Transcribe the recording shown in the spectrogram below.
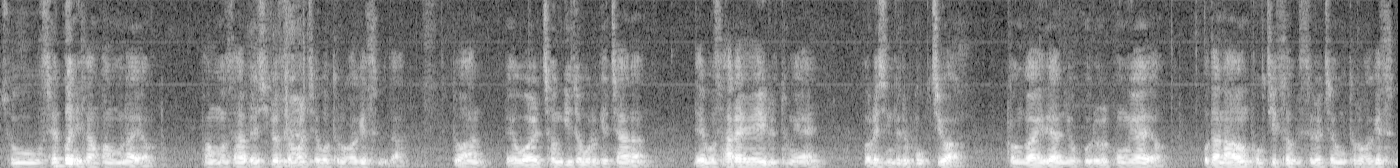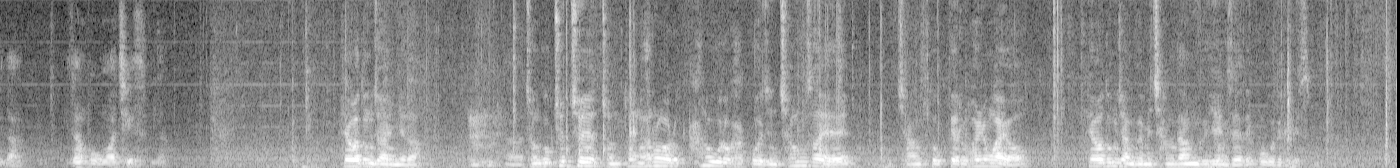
주 3건 이상 방문하여 방문 사업의 실효성을 제고토록 하겠습니다. 또한 매월 정기적으로 개최하는 내부 사례 회의를 통해 어르신들의 복지와 건강에 대한 욕구를 공유하여 보다 나은 복지 서비스를 제공토록 하겠습니다. 이상 보고 마치겠습니다. 해화동장입니다. 어, 전국 최초의 전통 한옥으로, 가꾸어진 청사의 장독대를 활용하여 해화동 장금이 창당극 행사에 대해 보고드리겠습니다.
